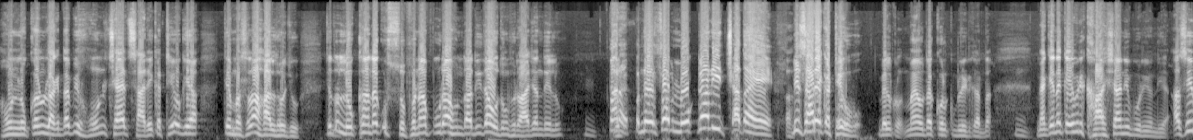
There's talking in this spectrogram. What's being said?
ਹੁਣ ਲੋਕਾਂ ਨੂੰ ਲੱਗਦਾ ਵੀ ਹੁਣ ਸ਼ਾਇਦ ਸਾਰੇ ਇਕੱਠੇ ਹੋ ਗਿਆ ਤੇ ਮਸਲਾ ਹੱਲ ਹੋ ਜੂ। ਜਦੋਂ ਲੋਕਾਂ ਦਾ ਕੋਈ ਸੁਪਨਾ ਪੂਰਾ ਹੁੰਦਾ ਦੀਦਾ ਉਦੋਂ ਫਿਰ ਆ ਜਾਂਦੇ ਲੋ ਪਰ ਪੰਦੇਰ ਸਾਹਿਬ ਲੋਕਾਂ ਦੀ ਇੱਛਾ ਤਾਂ ਹੈ ਵੀ ਸਾਰੇ ਇਕੱਠੇ ਹੋਵੋ। ਬਿਲਕੁਲ ਮੈਂ ਉਹਦਾ ਕੁਲ ਕੰਪਲੀਟ ਕਰਦਾ। ਮੈਂ ਕਹਿੰਦਾ ਕਈ ਵਾਰੀ ਖਾਸ਼ਾਂ ਨਹੀਂ ਪੂਰੀਆਂ ਹੁੰਦੀਆਂ। ਅਸੀਂ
